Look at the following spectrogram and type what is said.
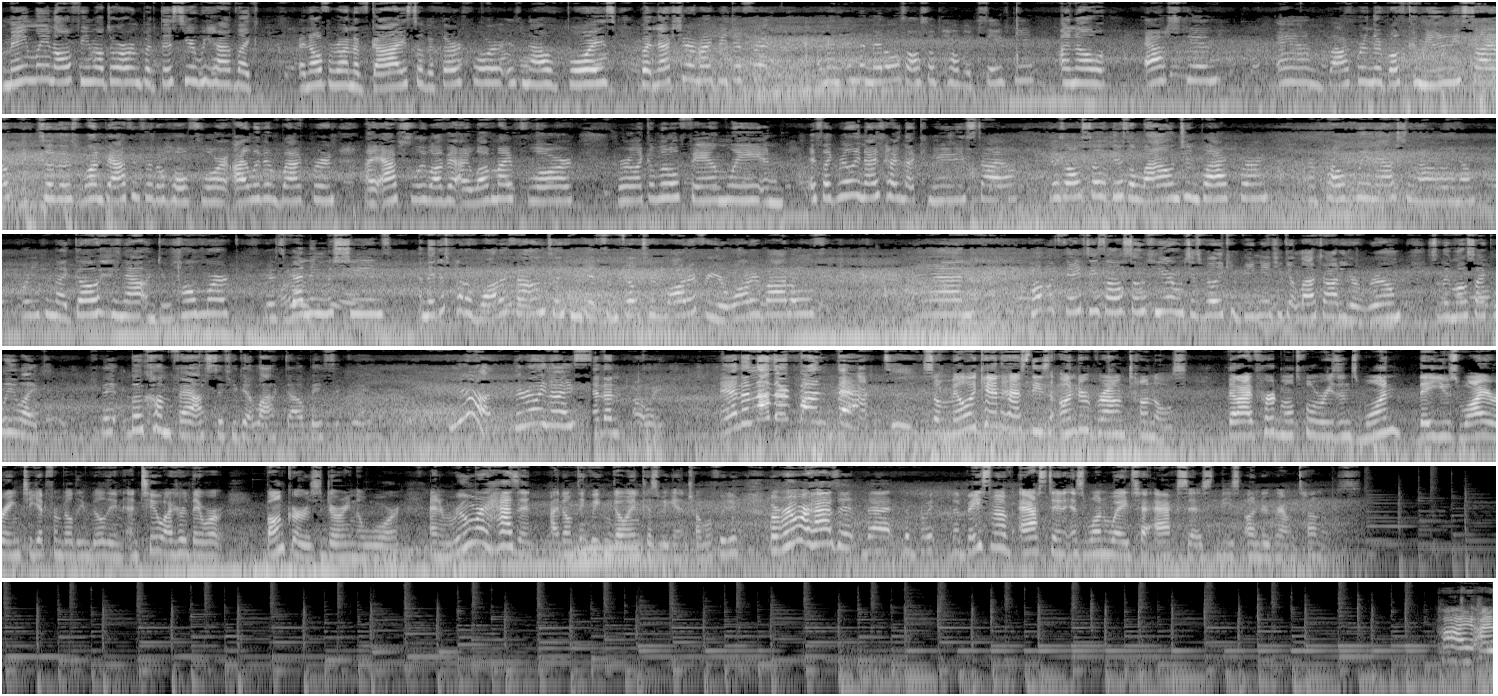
mainly an all-female dorm. But this year we had like an overrun of guys. So the third floor is now boys. But next year it might be different. And then in the middle is also public safety. I know Aston and Blackburn, they're both community style. So there's one bathroom for the whole floor. I live in Blackburn. I absolutely love it. I love my floor. We're like a little family and it's like really nice having that community style. There's also, there's a lounge in Blackburn and probably in Aston, I don't really know, where you can like go hang out and do homework. There's vending machines and they just put a water fountain so you can get some filtered water for your water bottles. And public safety is also here, which is really convenient if you get locked out of your room. So they most likely like, they, they'll come fast if you get locked out basically. Yeah, they're really nice. And then, oh wait. And another fun fact. So Millikin has these underground tunnels that I've heard multiple reasons. One, they use wiring to get from building to building. And two, I heard they were bunkers during the war. And rumor has it, I don't think we can go in because we get in trouble if we do, but rumor has it that the, the basement of Aston is one way to access these underground tunnels.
